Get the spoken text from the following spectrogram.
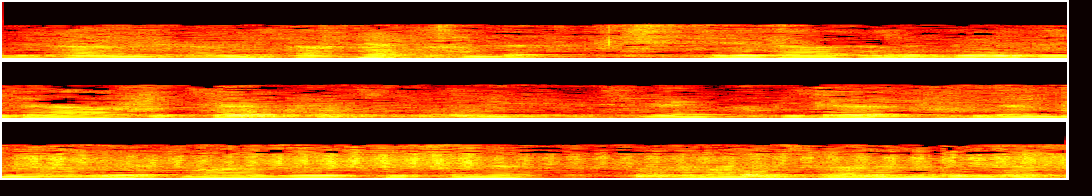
ඒ කාරණේට කලින් ප්‍රශ්නයක් අහන්න ඒ තාවස මුදේ වේදනාවක් එක්ක දැන් අපිට අපි දැන් මේ අගය මාර්ගයේ ශික්ෂණයක් ලබන්න උත්සාහ කරන පිළිගත්තද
